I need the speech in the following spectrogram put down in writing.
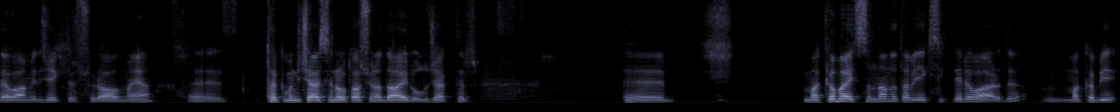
devam edecektir süre almaya. E, takımın içerisine rotasyona dahil olacaktır. E, Makabi açısından da tabii eksikleri vardı. Makabi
